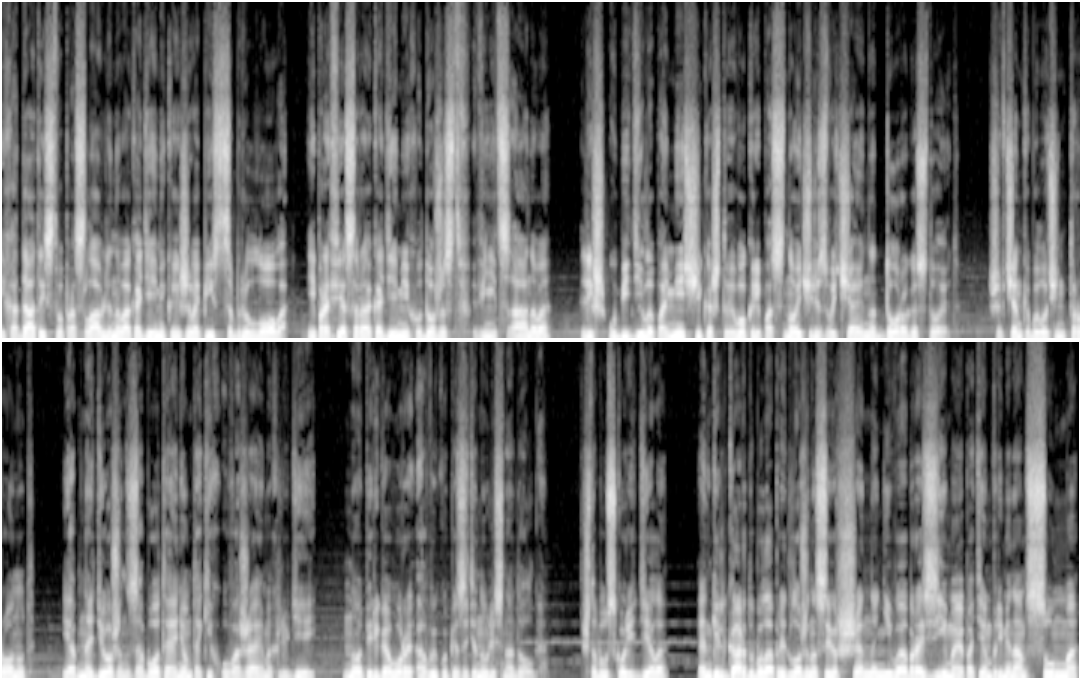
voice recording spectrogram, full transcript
и ходатайство прославленного академика и живописца Брюллова и профессора Академии художеств Венецианова лишь убедило помещика, что его крепостной чрезвычайно дорого стоит. Шевченко был очень тронут и обнадежен заботой о нем таких уважаемых людей – но переговоры о выкупе затянулись надолго. Чтобы ускорить дело, Энгельгарду была предложена совершенно невообразимая по тем временам сумма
